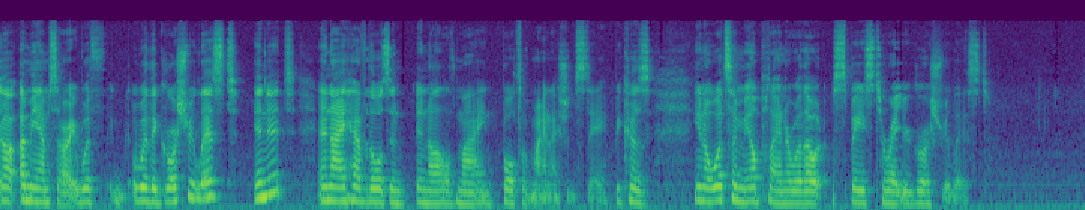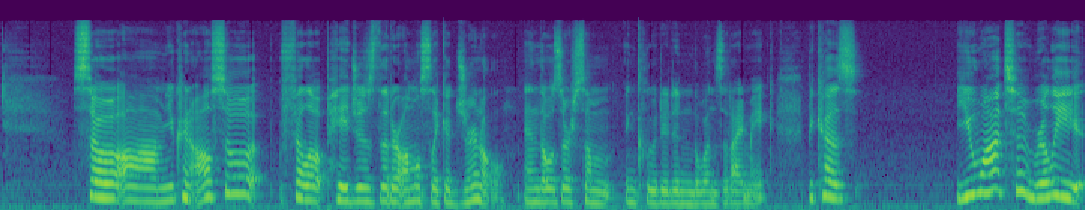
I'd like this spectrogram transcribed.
uh, I mean, I'm sorry, with with a grocery list in it, and I have those in, in all of mine, both of mine, I should say, because you know what's a meal planner without space to write your grocery list. So um, you can also fill out pages that are almost like a journal, and those are some included in the ones that I make because you want to really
